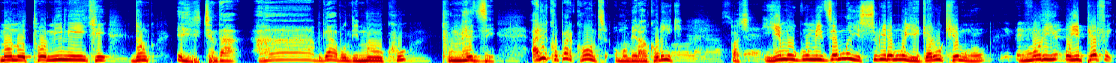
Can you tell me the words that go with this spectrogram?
monotoni n'iki donc eh, ca nda ah bwa bundi ni uku tumeze. Ariko par contre umumerankorike Basha, yimugumizemo yisubiremo yigarukemwo muri uyi perfect.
